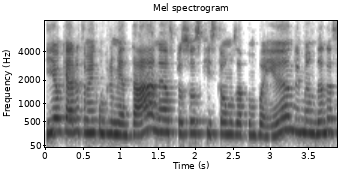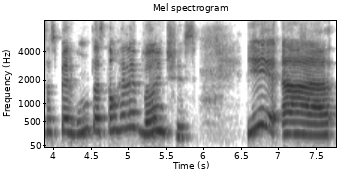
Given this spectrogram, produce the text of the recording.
E eu quero também cumprimentar né, as pessoas que estão nos acompanhando e mandando essas perguntas tão relevantes. E ah,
